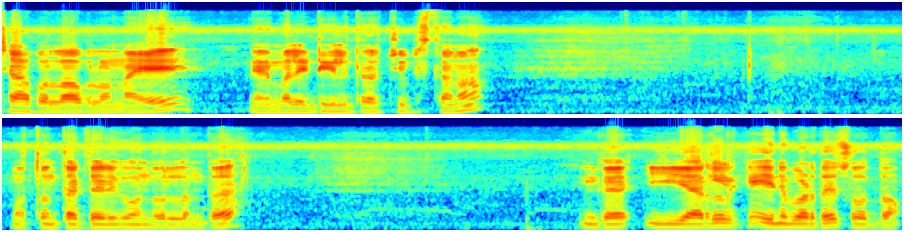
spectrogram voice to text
చేపలు లోపల ఉన్నాయి. నేను మళ్ళీ ఇంటికి వెళ్ళిన తర్వాత చూపిస్తాను. మొత్తం తట్టడిగా ఉంది వాళ్ళంతా. ఇంకా ఈ ఎర్రలకి ఎన్ని పడతాయి చూద్దాం.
